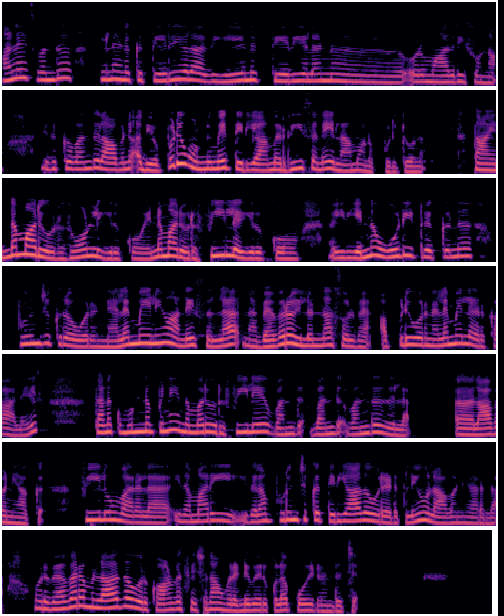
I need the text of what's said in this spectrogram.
அலைஸ் வந்து இல்லை எனக்கு தெரியலை அது ஏன்னு தெரியலைன்னு ஒரு மாதிரி சொன்னான். இதுக்கு வந்து லாவண்யா அது எப்படி ஒன்றுமே தெரியாமல் ரீசனே இல்லாமல் உனக்கு பிடிக்கும்னு. தான் என்ன மாதிரி ஒரு ஜோனில் இருக்கும்? என்ன மாதிரி ஒரு ஃபீலில் இருக்கும்? இது என்ன ஓடிட்டுருக்குன்னு புரிஞ்சுக்கிற ஒரு நிலைமையிலையும் அலேஸ் இல்லை. நான் விவரம் இல்லைன்னு தான் சொல்வேன். அப்படி ஒரு நிலமையில இருக்கா அலேஸ் தனக்கு முன்ன பின்னே இந்த மாதிரி ஒரு ஃபீலே வந்து வந்து வந்ததில்லை. லாவண்யாவுக்கு. ஃபீலும் வரலை. இந்த மாதிரி இதெல்லாம் புரிஞ்சுக்க தெரியாத ஒரு இடத்துலையும் லாவண்யா இருந்தா. ஒரு விவரம் இல்லாத ஒரு கான்வர்சேஷனாக அவங்க ரெண்டு பேருக்குள்ளே போயிட்டு இருந்துச்சு.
